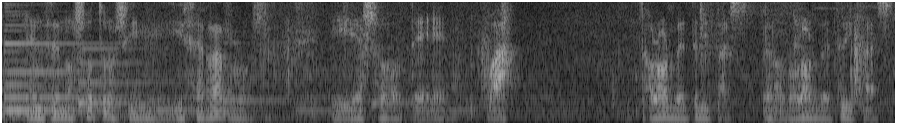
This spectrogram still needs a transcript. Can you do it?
entre nosotros y, y cerrarlos, y eso te... ¡buah! Dolor de tripas, pero dolor de tripas.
